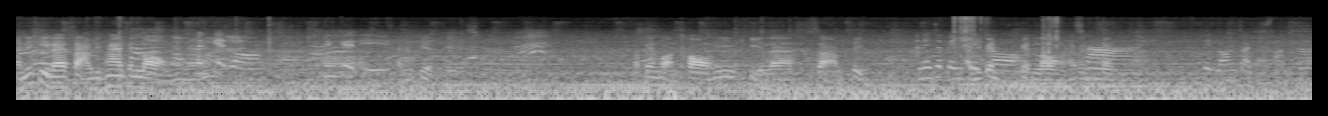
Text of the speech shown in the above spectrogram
อันนี้ขีดละสามสิบห้าเป็นรองใช่ไหมเป็นเกรดรองค่ะเป็นเกรดเออันนี้เกรดเอ ถ้าเป็นหมอนทองนี่ขีดละสามสิบอันนี้จะเป็นอันเกรนี้ดเป็นรองเกรดรองครับเป็นใช่แพ็คเกรดรองจากสามห้า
